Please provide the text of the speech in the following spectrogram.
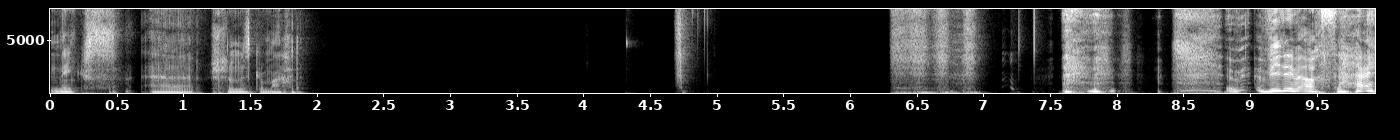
nichts äh, Schlimmes gemacht. Wie dem auch sei.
